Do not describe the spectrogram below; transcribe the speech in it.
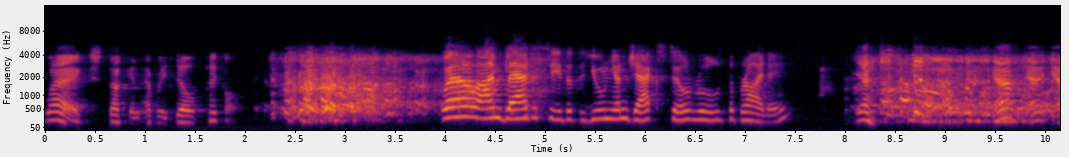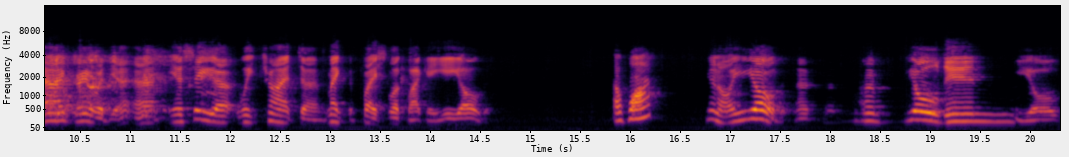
flag stuck in every dill pickle. Well, I'm glad to see that the Union Jack still rules the briny. Yeah. Yeah, yeah, yeah, I agree with you. Uh, you see, uh, we tried to make the place look like a ye olde. A what? You know, a ye olde. Uh, uh, ye old inn, ye old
